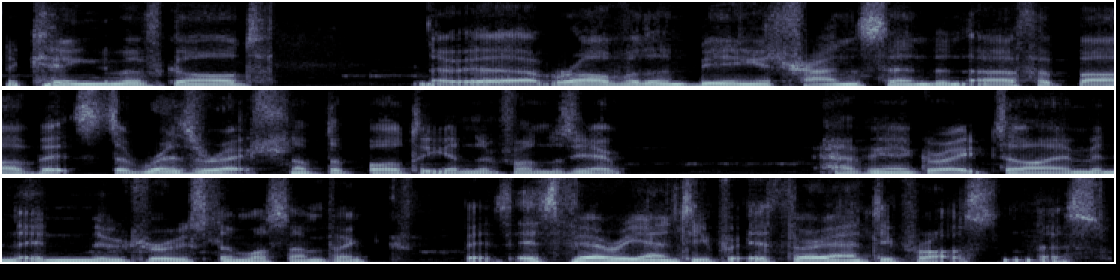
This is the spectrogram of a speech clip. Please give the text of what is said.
the kingdom of God. Know, uh, rather than being a transcendent earth above, it's the resurrection of the body and everyone's you know having a great time in, in New Jerusalem or something. It's, it's very anti it's very anti Protestant. This.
